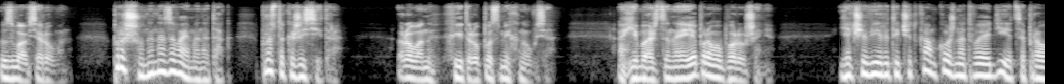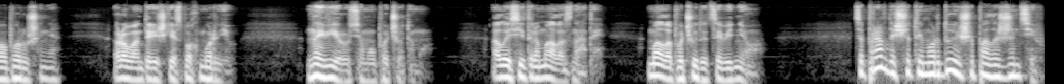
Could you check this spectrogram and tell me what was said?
озвався Рован. Прошу, не називай мене так. Просто кажи сітра. Рован хитро посміхнувся. А хіба ж це не є правопорушення? Якщо вірити чуткам, кожна твоя дія це правопорушення. Рован трішки спохмурнів. Не вір усьому почутому. Але сітра мала знати, мала почути це від нього. Це правда, що ти мордуєш і палиш жінців?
